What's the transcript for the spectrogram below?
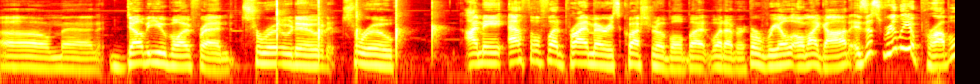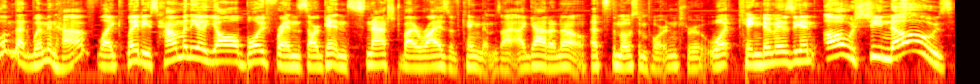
Oh man. W boyfriend. True, dude. True. I mean, Aethelflaed primary is questionable, but whatever. For real, oh my god. Is this really a problem that women have? Like, ladies, how many of y'all boyfriends are getting snatched by Rise of Kingdoms? I, I gotta know. That's the most important, true. What kingdom is he in? Oh, she knows!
